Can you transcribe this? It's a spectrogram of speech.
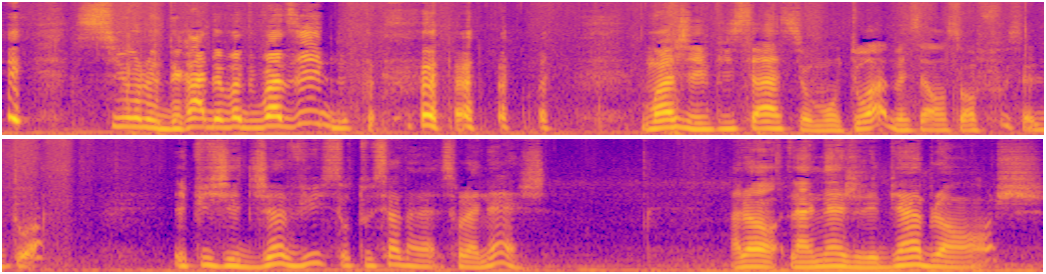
sur le drap de votre voisine. Moi, j'ai vu ça sur mon toit, mais ça, on s'en fout, c'est le toit. Et puis, j'ai déjà vu surtout ça sur la neige. Alors, la neige, elle est bien blanche.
